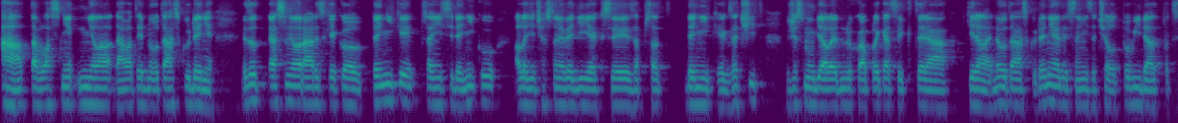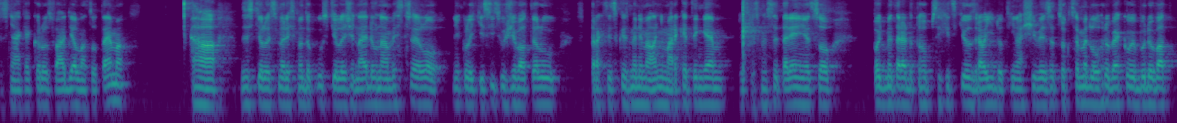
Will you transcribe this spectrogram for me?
A ta vlastně uměla dávat jednu otázku denně. Je to, já jsem měl rád vždycky jako deníky, psaní si deníku, ale lidi často nevědí, jak si zapsat deník, jak začít, takže jsme udělali jednoduchou aplikaci, která ti dala jednu otázku denně, ty jsi na ní začal odpovídat, pak se nějak jako rozváděl na to téma a zjistili jsme, když jsme to pustili, že najednou nám vystřelilo několik tisíc uživatelů prakticky s minimálním marketingem. Řekli jsme si tady něco, pojďme teda do toho psychického zdraví, do té naší vize, co chceme dlouhodobě jako vybudovat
